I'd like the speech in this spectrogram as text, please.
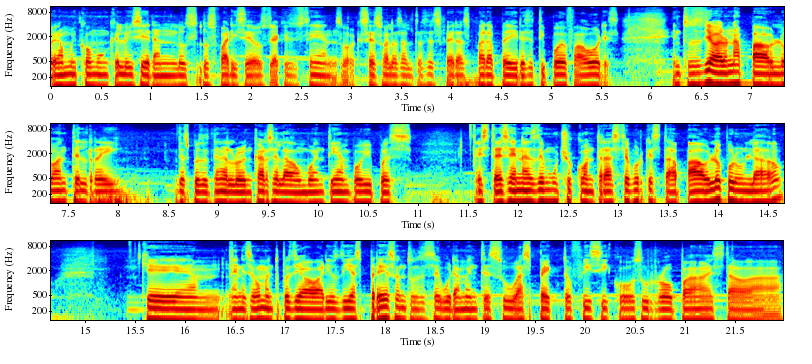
era muy común que lo hicieran los, los fariseos, ya que ellos tenían su acceso a las altas esferas para pedir ese tipo de favores. Entonces llevaron a Pablo ante el rey, después de tenerlo encarcelado un buen tiempo, y pues esta escena es de mucho contraste porque está Pablo por un lado, que mm, en ese momento pues lleva varios días preso, entonces seguramente su aspecto físico, su ropa estaba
